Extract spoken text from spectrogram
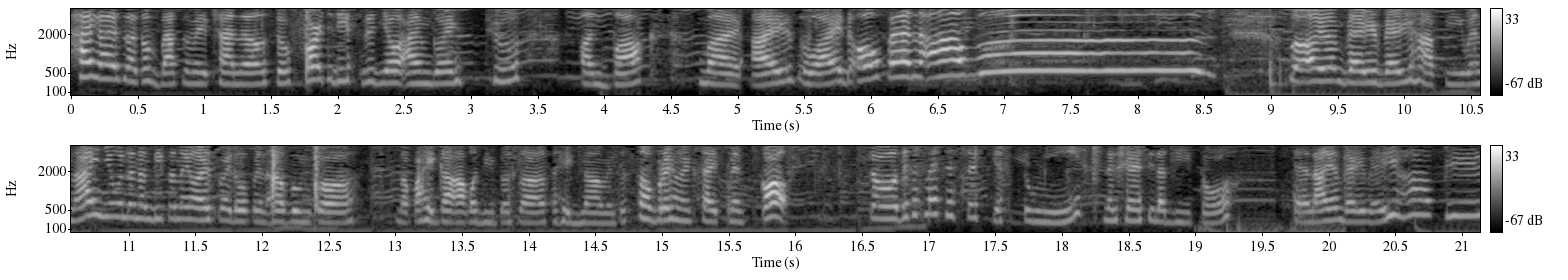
Hi guys! Welcome back to my channel. So for today's video, I'm going to unbox my Eyes Wide Open album! So I am very very happy. When I knew na nandito na yung Eyes Wide Open album ko, napahiga ako dito sa sahig namin. Tapos sobrang excitement ko! So this is my sister's gift to me. Nag-share sila dito. And I am very, very happy.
